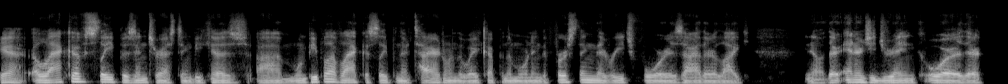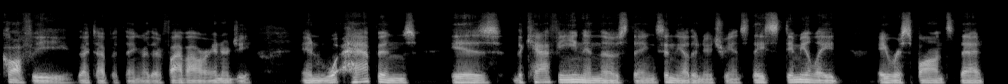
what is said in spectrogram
Yeah, a lack of sleep is interesting because um, when people have lack of sleep and they're tired when they wake up in the morning, the first thing they reach for is either like, you know, their energy drink or their coffee, that type of thing, or their five hour energy. And what happens is the caffeine in those things and the other nutrients, they stimulate a response that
